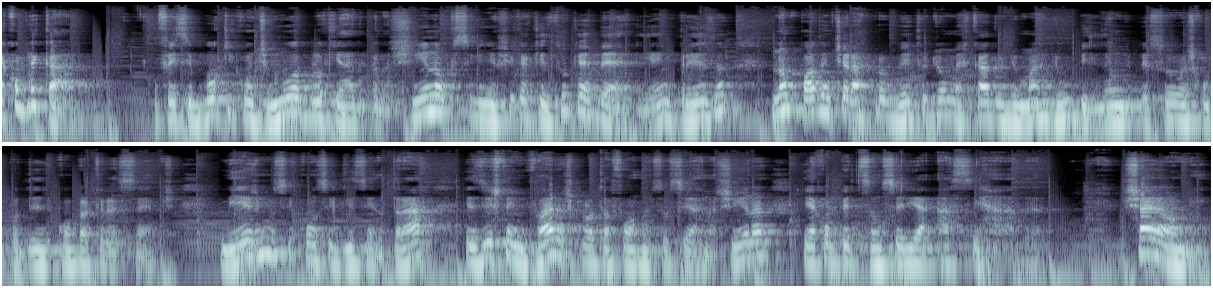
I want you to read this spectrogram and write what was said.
É complicado. O Facebook continua bloqueado pela China, o que significa que Zuckerberg e a empresa não podem tirar proveito de um mercado de mais de um bilhão de pessoas com poder de compra crescente. Mesmo se conseguisse entrar, existem várias plataformas sociais na China e a competição seria acirrada. Xiaomi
